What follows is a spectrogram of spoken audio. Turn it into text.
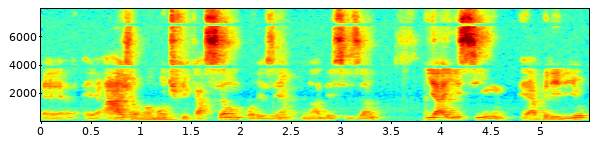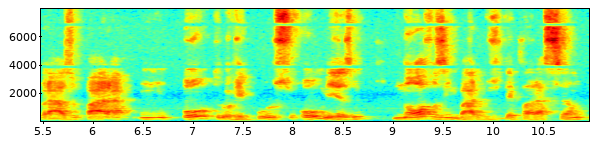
é, é, haja uma modificação, por exemplo, na decisão, e aí sim é, abriria o prazo para um outro recurso ou mesmo novos embargos de declaração,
